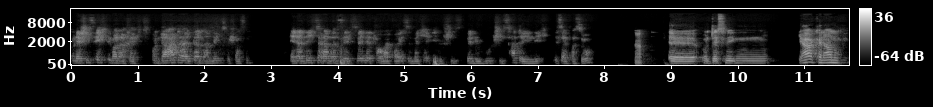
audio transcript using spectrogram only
und er schießt echt immer nach rechts. Und da hat er halt dann nach links geschossen. Ändert nichts daran, dass selbst wenn der Torwart weiß, in welche Ecke du schießt, wenn du gut schießt, hat er ihn nicht. Ist einfach so. Ja. Äh, und deswegen, ja, keine Ahnung.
